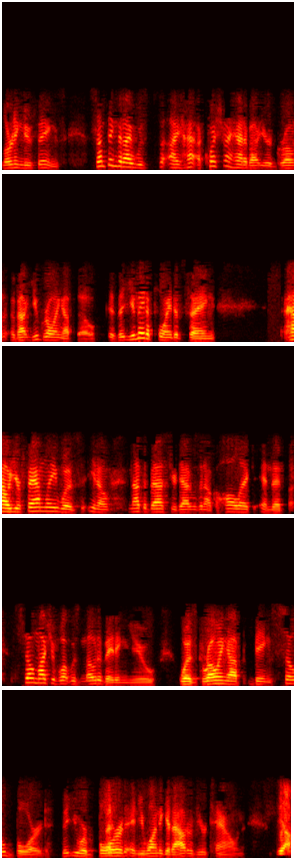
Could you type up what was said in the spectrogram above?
learning new things. Something that I was I ha- a question I had about your grown about you growing up though is that you made a point of saying how your family was, you know, not the best. Your dad was an alcoholic, and that so much of what was motivating you was growing up being so bored that you were bored and you wanted to get out of your town. Yeah.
